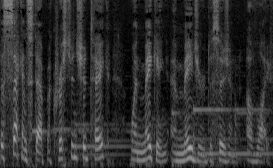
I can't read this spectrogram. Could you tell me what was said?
The second step a Christian should take when making a major decision of life.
